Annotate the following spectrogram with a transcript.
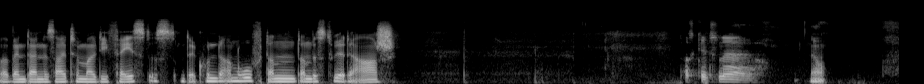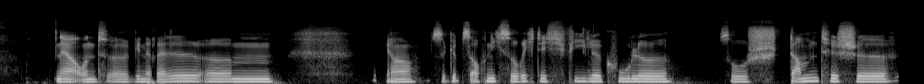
Weil wenn deine Seite mal defaced ist und der Kunde anruft, dann, dann bist du ja der Arsch. Das geht schnell. Ja. Naja, und äh, generell, ähm, ja, so gibt es auch nicht so richtig viele coole so Stammtische,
